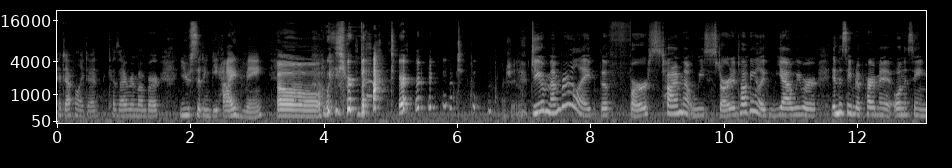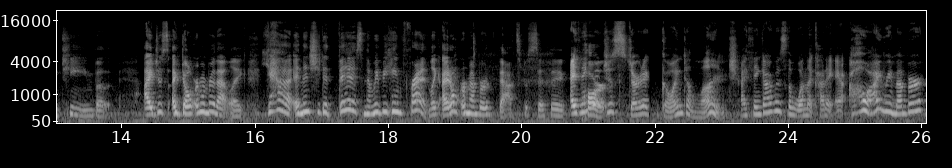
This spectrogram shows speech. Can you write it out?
It definitely did. Because I remember you sitting behind me oh with your back turned. Do you remember like the first time that we started talking? Like, yeah, we were in the same department on the same team, but I just I don't remember that. Like, yeah, and then she did this, and then we became friends. Like, I don't remember that specific I think part. we just started going to lunch. I think I was the one that kind of. Oh, I remember.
